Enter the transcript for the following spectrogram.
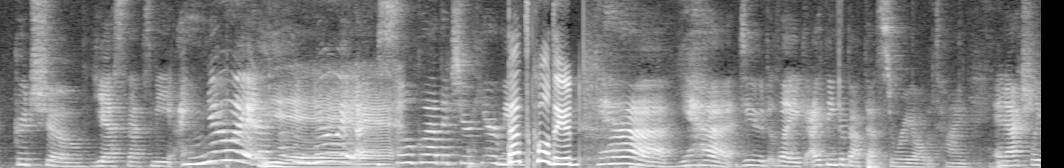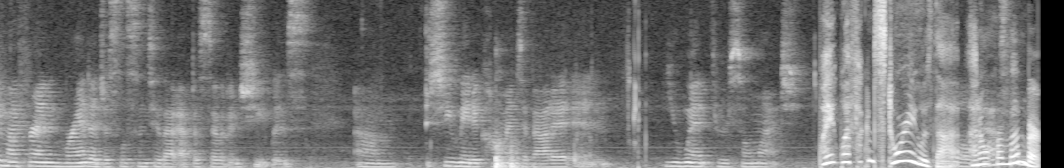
Good show. Yes, that's me. I knew it. I fucking knew it. I'm so glad that you're here, man. That's cool, dude. Yeah, yeah, dude. Like I think about that story all the time. And actually, my friend Miranda just listened to that episode, and she was, um, she made a comment about it, and you went through so much. Wait, what fucking story was that? Well, I don't the remember.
